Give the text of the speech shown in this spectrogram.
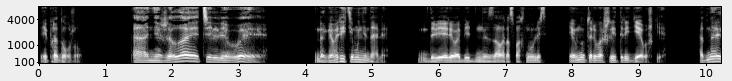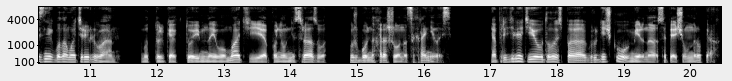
и продолжил. «А не желаете ли вы...» Договорить ему не дали. Двери в обеденный зал распахнулись, и внутрь вошли три девушки. Одна из них была матерью льва. Вот только кто именно его мать, я понял не сразу. Уж больно хорошо она сохранилась. Определить ее удалось по грудничку, мирно сопящему на руках.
